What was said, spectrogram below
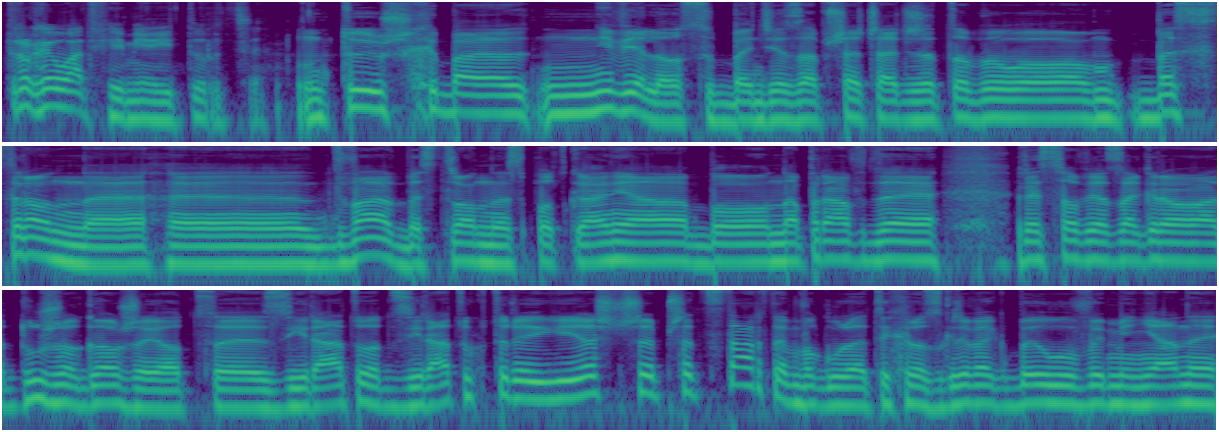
trochę łatwiej mieli Turcy? Tu już chyba niewiele osób będzie zaprzeczać, że to było bezstronne, e, dwa bezstronne spotkania, bo naprawdę Resowia zagrała dużo gorzej od e, Ziratu, od Ziratu, który jeszcze przed startem w ogóle tych rozgrywek był wymieniany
